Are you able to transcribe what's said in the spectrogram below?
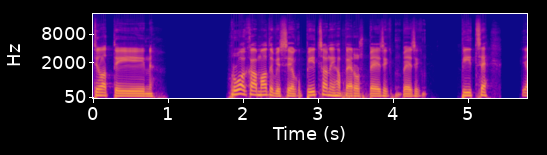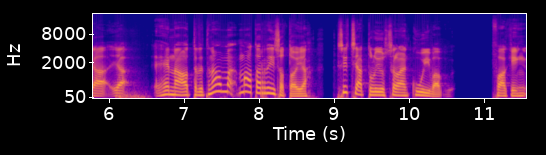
tilattiin ruokaa, mä otin vissiin joku pizzan, ihan perus basic, basic pizza. Ja, ja Henna ajatteli, että no mä, mä otan risoton ja sitten sieltä tuli just sellainen kuiva fucking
